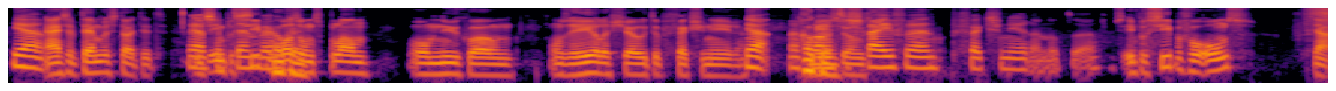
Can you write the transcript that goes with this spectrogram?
Ja, in september start dit. Ja, dus in principe was ons plan om nu gewoon onze hele show te perfectioneren. ja en gewoon te schrijven en perfectioneren. En dat, eh. Dus in principe voor ons, ja,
